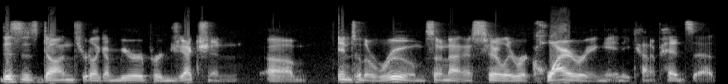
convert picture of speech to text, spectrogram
this is done through like a mirror projection um, into the room, so not necessarily requiring any kind of headset.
